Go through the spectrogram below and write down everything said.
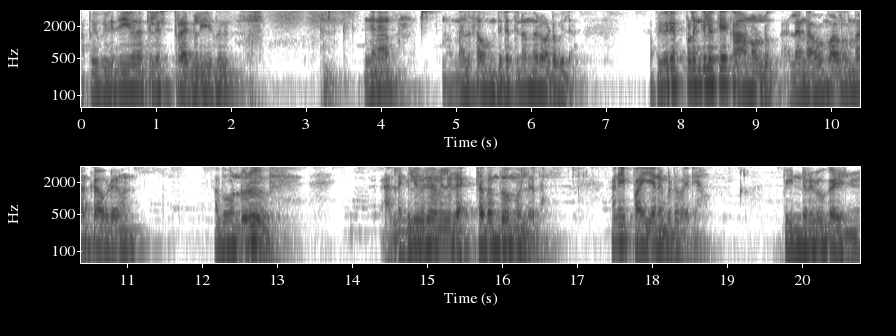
അപ്പോൾ ഇവർ ജീവിതത്തിൽ സ്ട്രഗിൾ ചെയ്ത് ഇങ്ങനെ നല്ല സൗന്ദര്യത്തിനൊന്നും ഒരു ഉടവില്ല അപ്പോൾ ഇവരെപ്പോഴെങ്കിലുമൊക്കെ കാണുള്ളൂ. അല്ലാണ്ട് അവൻ വളർന്നതൊക്കെ അവിടെയാണ്. അതുകൊണ്ടൊരു അല്ലെങ്കിൽ ഇവർ തമ്മിൽ രക്തബന്ധമൊന്നുമില്ലല്ലോ. അങ്ങനെ ഈ പയ്യനും ഇവിടെ വരിക. അപ്പോൾ ഇന്റർവ്യൂ കഴിഞ്ഞു.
